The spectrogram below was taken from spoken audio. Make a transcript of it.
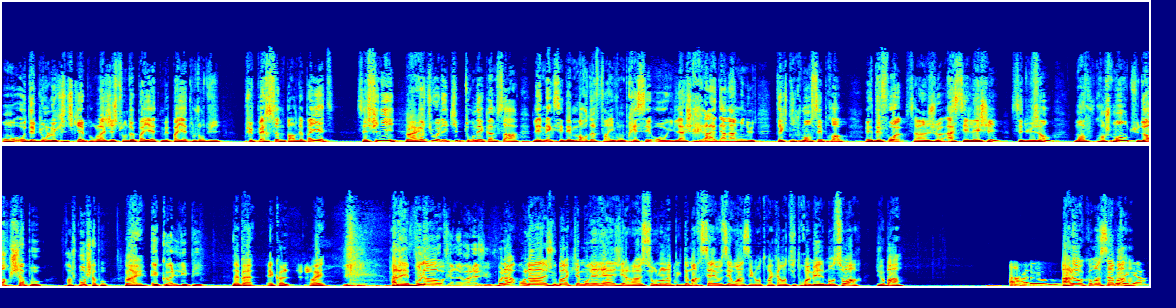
Au début, on le critiquait pour la gestion de Payet, mais Payet aujourd'hui, plus personne parle de paillettes. C'est fini. Quand tu vois l'équipe tourner comme ça, les mecs, c'est des morts de faim. Ils vont presser haut, ils lâchent rien à la dernière minute. Techniquement, c'est propre. Et des fois, c'est un jeu assez léché, séduisant. Moi, franchement, tu dors chapeau. Franchement, chapeau. École, Lipi. Eh ben, école, ouais. Allez, Boula, Boula, on a Jouba qui aimerait réagir hein, sur l'Olympique de Marseille au 01 53 48 3000. Bonsoir, Jouba. Allô. Allô, comment ça, ça va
